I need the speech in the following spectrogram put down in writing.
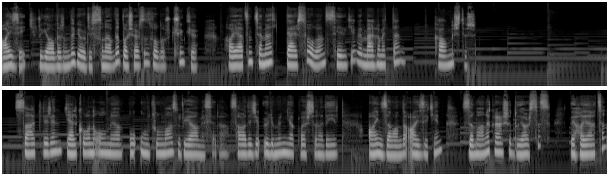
Isaac rüyalarında gördüğü sınavda başarısız olur. Çünkü hayatın temel dersi olan sevgi ve merhametten kalmıştır. Saatlerin yelkovanı olmayan o unutulmaz rüya mesela sadece ölümün yaklaştığına değil aynı zamanda Isaac'in zamana karşı duyarsız ve hayatın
